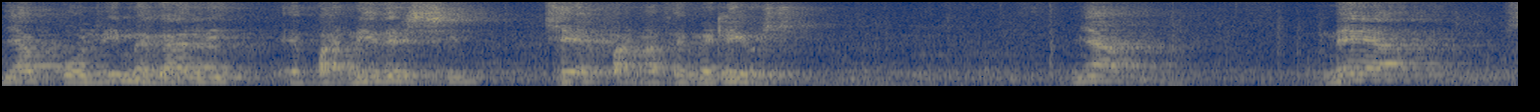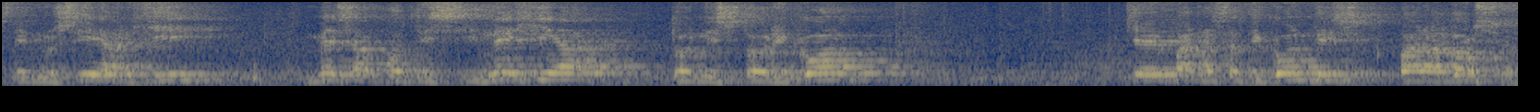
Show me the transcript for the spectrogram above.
μια πολύ μεγάλη επανίδρυση και επαναθεμελίωση. Μια νέα στην ουσία αρχή μέσα από τη συνέχεια των ιστορικών και επαναστατικών της παραδόσεων.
